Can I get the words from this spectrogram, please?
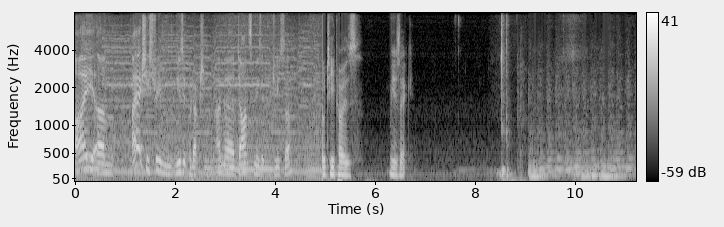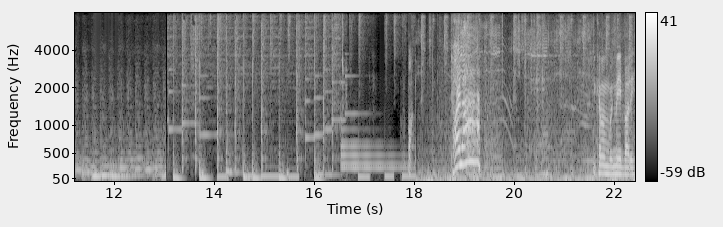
I um I actually stream music production. I'm a dance music producer. T-pose music. Fuck. Tyler! You're coming with me, buddy.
